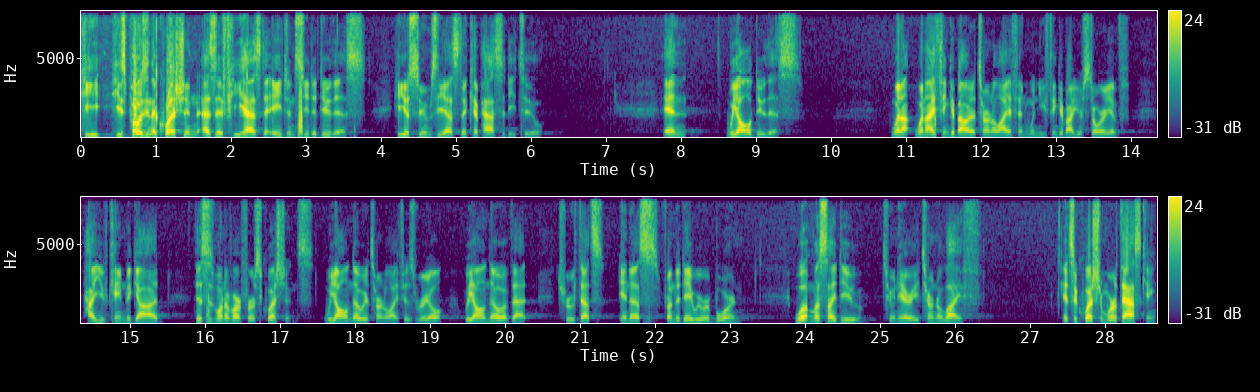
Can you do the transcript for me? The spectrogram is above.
He, he's posing the question as if he has the agency to do this. He assumes he has the capacity to. And we all do this. When I, when I think about eternal life and when you think about your story of how you've came to God, this is one of our first questions. We all know eternal life is real. We all know of that truth that's in us from the day we were born. What must I do to inherit eternal life? It's a question worth asking.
